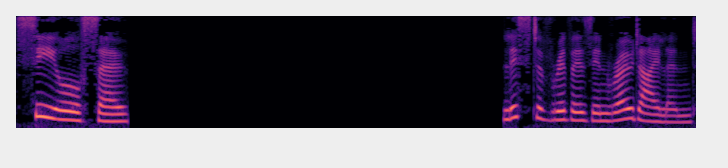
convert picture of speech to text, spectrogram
See also List of rivers in Rhode Island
